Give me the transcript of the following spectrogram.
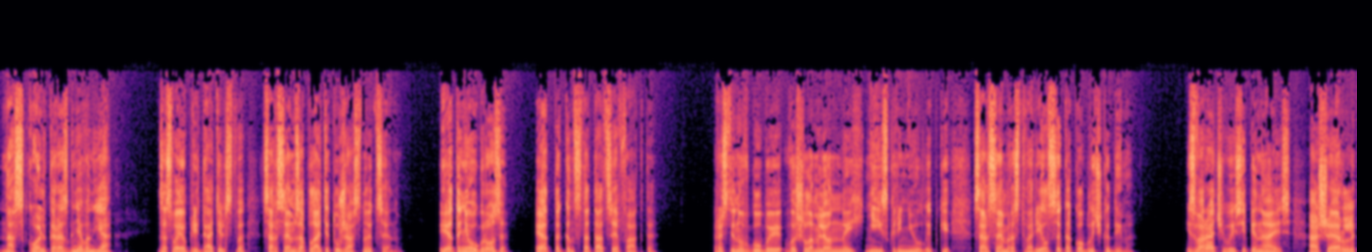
насколько разгневан я. За свое предательство Сарсем заплатит ужасную цену. И это не угроза, это констатация факта. Растянув губы в ошеломленной, неискренней улыбке, Сарсем растворился, как облачко дыма. Изворачиваясь и пинаясь, а Шерль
